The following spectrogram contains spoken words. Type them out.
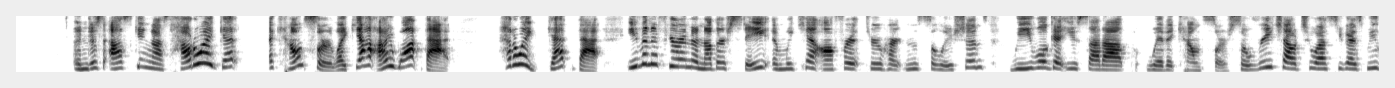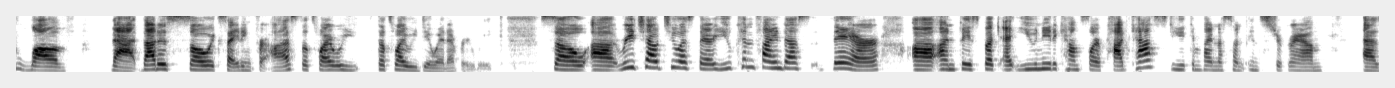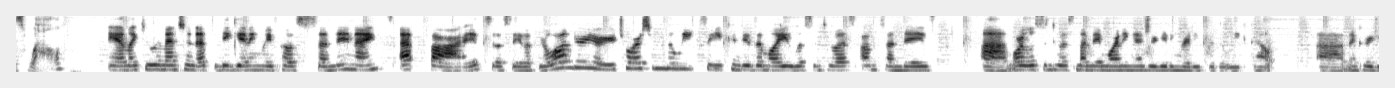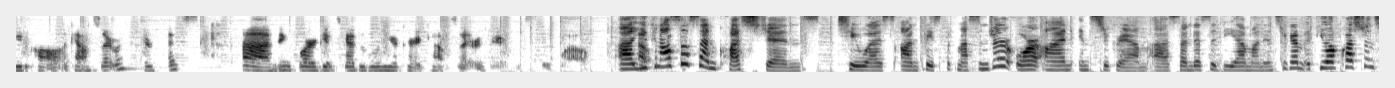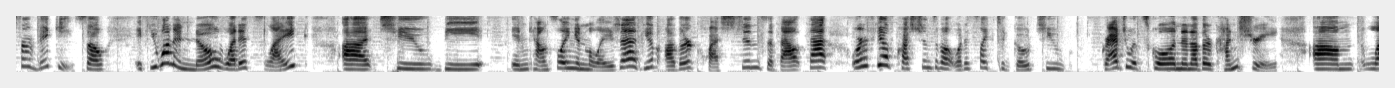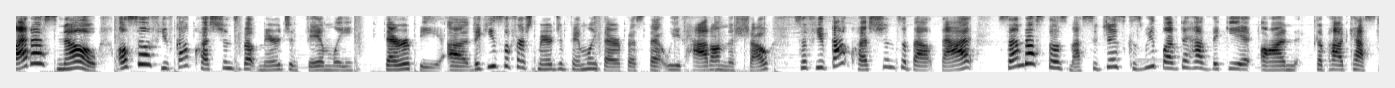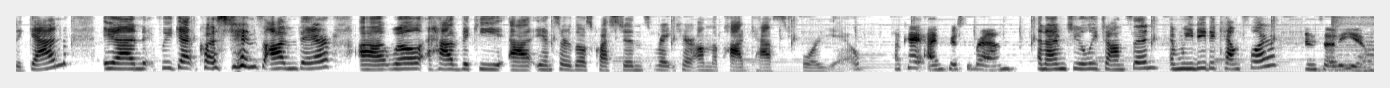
and just asking us, how do I get a counselor? Like, yeah, I want that. How do I get that? Even if you're in another state and we can't offer it through Heart and Solutions, we will get you set up with a counselor. So reach out to us, you guys. We love that. That is so exciting for us. That's why we that's why we do it every week. So uh, reach out to us there. You can find us there uh, on Facebook at You Need a Counselor podcast. You can find us on Instagram as well. And like Julie mentioned at the beginning, we post Sunday nights at five. So save up your laundry or your chores from the week so you can do them while you listen to us on Sundays, um, or listen to us Monday morning as you're getting ready for the week to help um, encourage you to call a counselor or therapist, um, and, or get scheduled with your current counselor or therapist as well. Uh, you Oh. can also send questions to us on Facebook Messenger or on Instagram. Uh, send us a DM on Instagram if you have questions for Vicky. So if you want to know what it's like uh, to be in counseling in Malaysia, if you have other questions about that, or if you have questions about what it's like to go to graduate school in another country, um, let us know. Also, if you've got questions about marriage and family therapy, uh, Vicky's the first marriage and family therapist that we've had on the show. So if you've got questions about that, send us those messages because we'd love to have Vicky on the podcast again. And if we get questions on there, uh, we'll have Vicky uh, answer those questions right here on the podcast for you. Okay, I'm Krista Brown, And I'm Julie Johnson, and we need a counselor. and so do you.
